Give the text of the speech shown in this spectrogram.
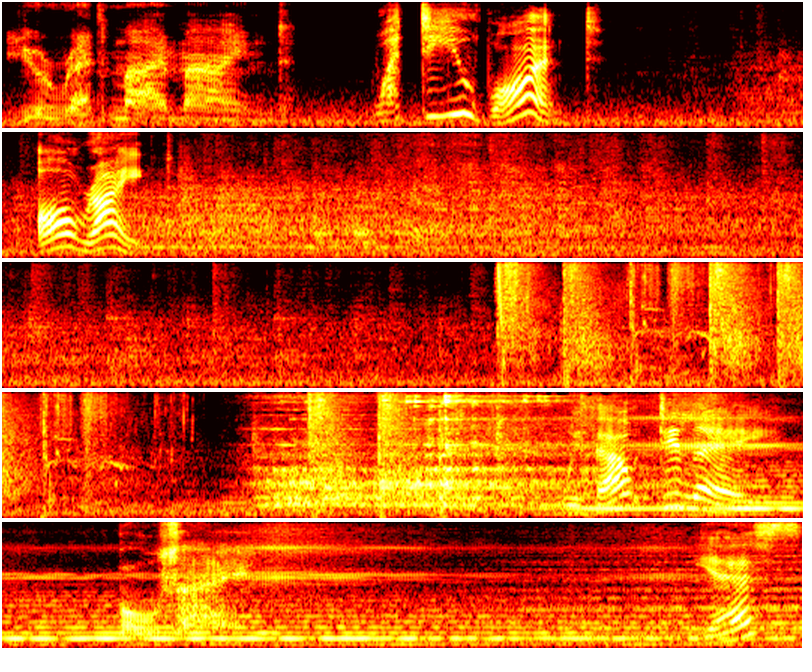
You read my mind. What do you want? All right. Without delay. Bullseye. Yes?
